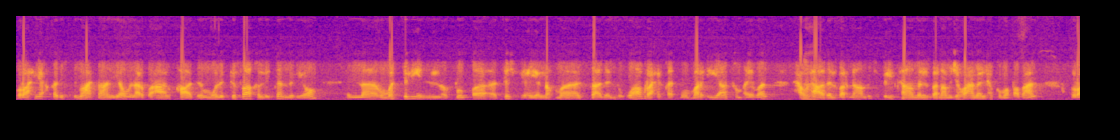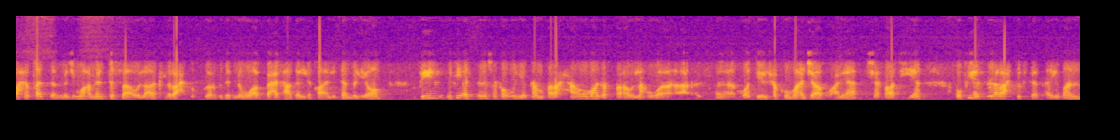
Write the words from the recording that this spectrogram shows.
وراح يعقد اجتماع ثاني يوم الأربعاء القادم والاتفاق اللي تم اليوم ان ممثلين السلطه التشريعية اللي هم الساده النواب راح يقدمون مرئياتهم أيضا حول هذا البرنامج بالكامل. برنامج هو عمل الحكومة طبعا. وراح يقدم مجموعة من التساؤلات اللي راح تصدر من النواب بعد هذا اللقاء اللي تم اليوم. في في أسئلة شفوية تم طرحها وما قصروا اللي هو ممثلي الحكومة اجابوا عليها بشفافية. وفي أسئلة راح تكتب أيضا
